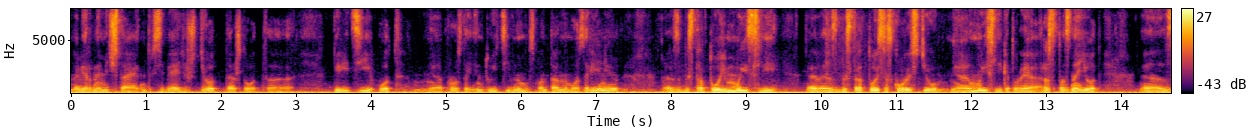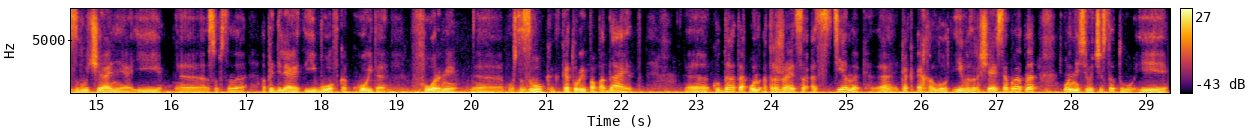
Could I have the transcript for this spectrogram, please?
наверное, мечтает внутри себя или ждет, да, что вот перейти от просто интуитивному спонтанному озарению с быстротой мысли Э, с быстротой, со скоростью э, мысли, которая распознает э, звучание и, собственно, определяет его в какой-то форме. Потому что звук, который попадает куда-то, он отражается от стенок, да, как эхолот, и возвращаясь обратно, он несет чистоту. И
